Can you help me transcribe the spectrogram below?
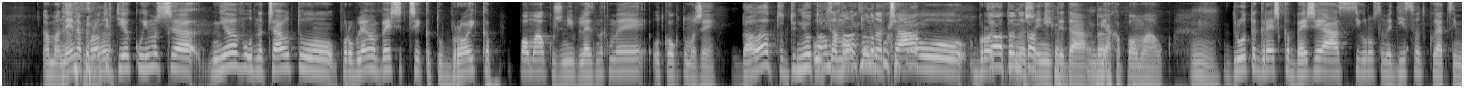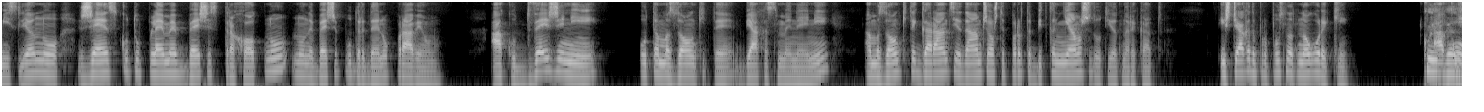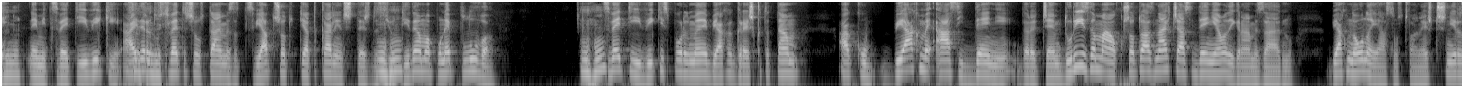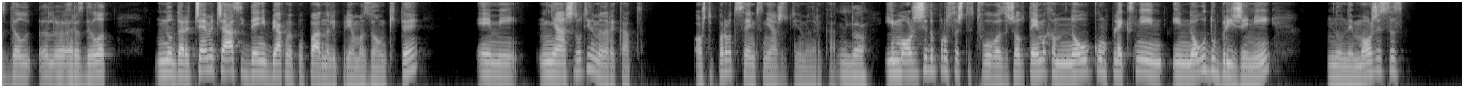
Ама не, напротив, ти ако имаш... А, ние от началото проблема беше, че като бройка по-малко жени влезнахме, отколкото мъже. Да, да, ти ние От станахме самото на начало бройката на жените да, Да. бяха по-малко. М. Другата грешка беше, аз сигурно съм единствената, която си мисля, но женското племе беше страхотно, но не беше подредено правилно. Ако две жени от амазонките бяха сменени, амазонките гаранция давам, че още първата битка нямаше да отидат на реката. И щяха да пропуснат много реки. Кои две Ако... жени? Еми, Цвети и Вики. Айде. Радосвета ще оставим за цвят, защото тя така ли не щеше да си Мгм. отиде, ама поне плува. Мгм. Цвети и Вики, според мен, бяха грешката там. Ако бяхме аз и Дени, да речем, дори и за малко, защото аз знаех, че аз и Дени няма да играем заедно. Бях много наясно с това нещо, ще ни раздел, разделят. Но да речеме, че аз и Дени бяхме попаднали при амазонките, еми, нямаше да отидем на реката. Още първата седмица нямаше да отидем на реката. Да. И можеше да просъществува, защото те имаха много комплексни и, и много добри жени, но не може с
